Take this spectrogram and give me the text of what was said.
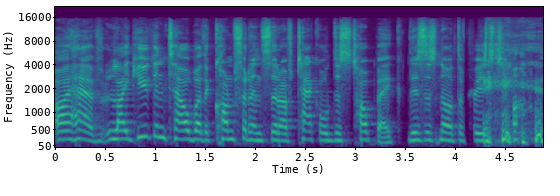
I have. Like you can tell by the confidence that I've tackled this topic. This is not the first time.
